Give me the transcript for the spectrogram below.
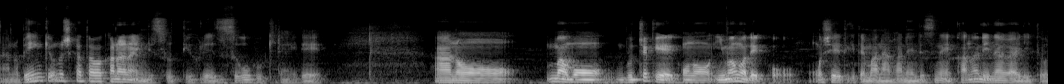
あの、勉強の仕方わからないんですっていうフレーズすごく嫌いで、あの、まあもう、ぶっちゃけ、この、今までこう、教えてきて、まあ長年ですね、かなり長い歴教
